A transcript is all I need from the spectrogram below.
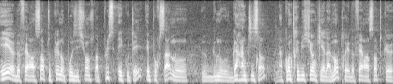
et de faire en sorte que nos positions soient plus écoutées. Et pour ça, nous, nous garantissons la contribution qui est la nôtre et de faire en sorte que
